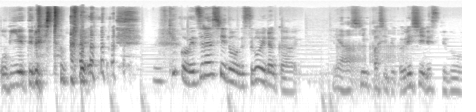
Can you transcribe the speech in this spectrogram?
怯えてる人って 結構珍しいと思うんですごいなんかいやーシンパシーというか嬉しいですけど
